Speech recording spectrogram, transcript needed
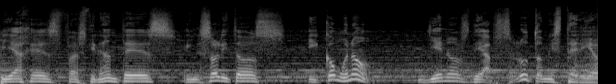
Viajes fascinantes, insólitos y, cómo no, llenos de absoluto misterio.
